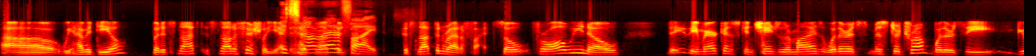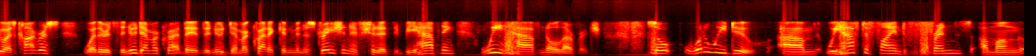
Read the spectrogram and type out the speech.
Uh, we have a deal, but it's not it's not official yet. It's it not, not ratified. Been, it's not been ratified. So, for all we know, the, the, Americans can change their minds, whether it's Mr. Trump, whether it's the U.S. Congress, whether it's the new Democrat, the, the new Democratic administration. If should it be happening, we have no leverage. So what do we do? Um, we have to find friends among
